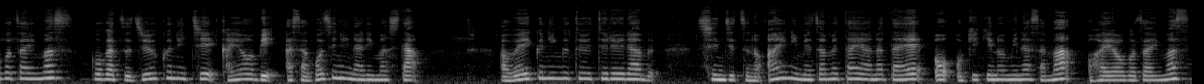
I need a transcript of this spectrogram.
ようございます。5月19日火曜日朝5時になりました「Awakening to True Love 真実の愛に目覚めたいあなたへ」をお聞きの皆様おはようございます。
